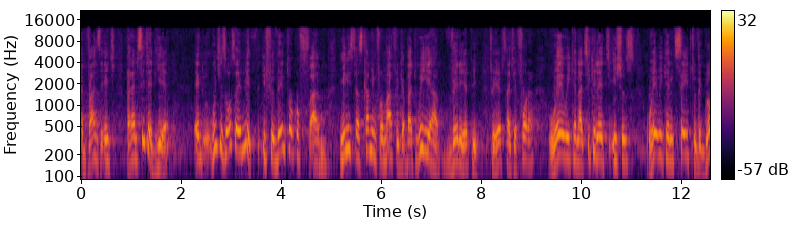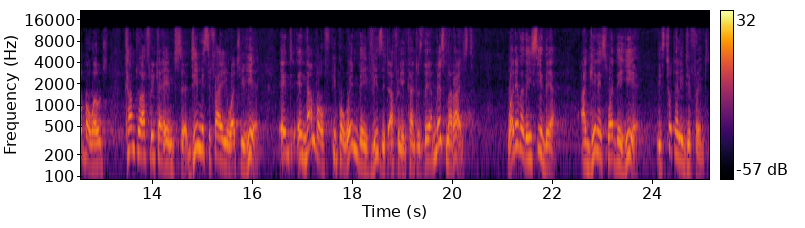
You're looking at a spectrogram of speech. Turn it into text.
advanced age, but I'm seated here and which is also a myth. If you then talk of um, ministers coming from Africa, but we are very happy to have such a forum where we can articulate issues, where we can say to the global world, come to Africa and uh, demystify what you hear. And a number of people, when they visit African countries, they are mesmerized. Whatever they see there, against what they hear, is totally different.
